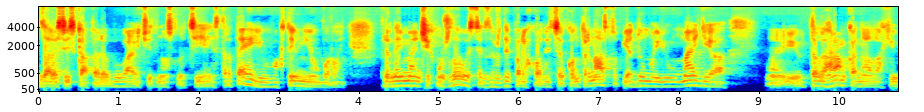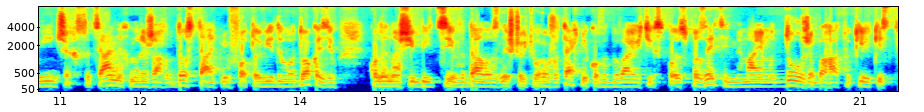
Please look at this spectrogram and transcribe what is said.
Зараз війська перебувають відносно цієї стратегії в активній обороні. При найменших можливостях завжди переходиться в контрнаступ. Я думаю, у медіа е, і в телеграм-каналах, і в інших соціальних мережах достатньо фото-відео доказів, коли наші бійці вдало знищують ворожу техніку, вибивають їх з по- позицій. Ми маємо дуже багату кількість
